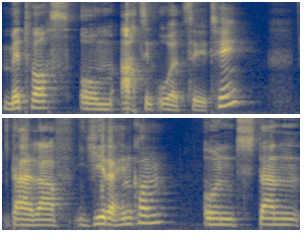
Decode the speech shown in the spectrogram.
mittwochs um 18 Uhr CT. Da darf jeder hinkommen. Und dann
